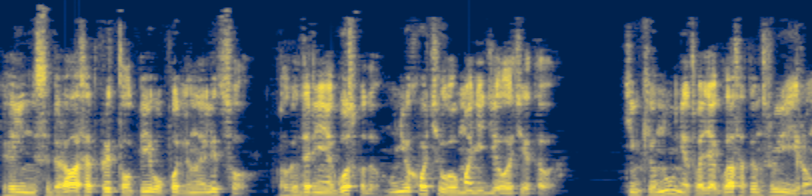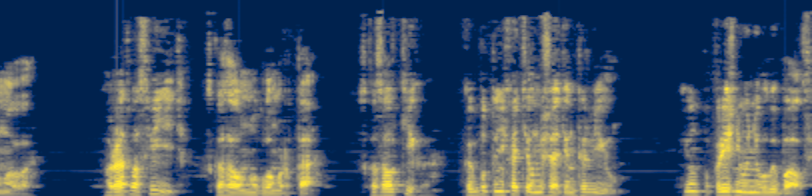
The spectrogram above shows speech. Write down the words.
Эйлин не собиралась открыть толпе его подлинное лицо. Благодарение Господу, у нее хватило ума не делать этого. Тим кивнул, не отводя глаз от интервьюируемого. «Рад вас видеть», — сказал он углом рта. Сказал тихо, как будто не хотел мешать интервью. И он по-прежнему не улыбался.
